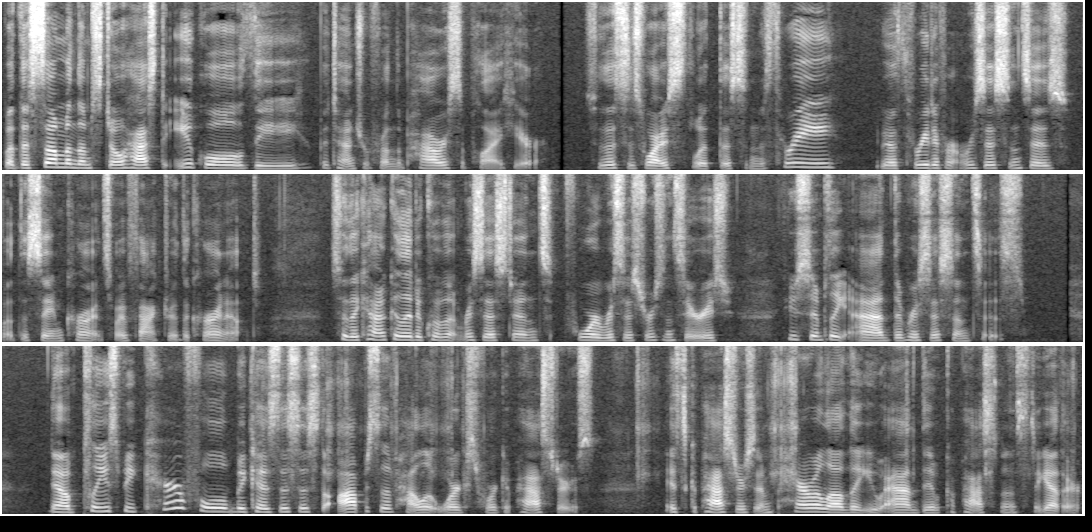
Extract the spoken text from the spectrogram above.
But the sum of them still has to equal the potential from the power supply here. So this is why I split this into three. You have three different resistances, but the same current, so I factored the current out. So to calculate equivalent resistance for resistors in series, you simply add the resistances. Now please be careful because this is the opposite of how it works for capacitors it's capacitors in parallel that you add the capacitance together.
